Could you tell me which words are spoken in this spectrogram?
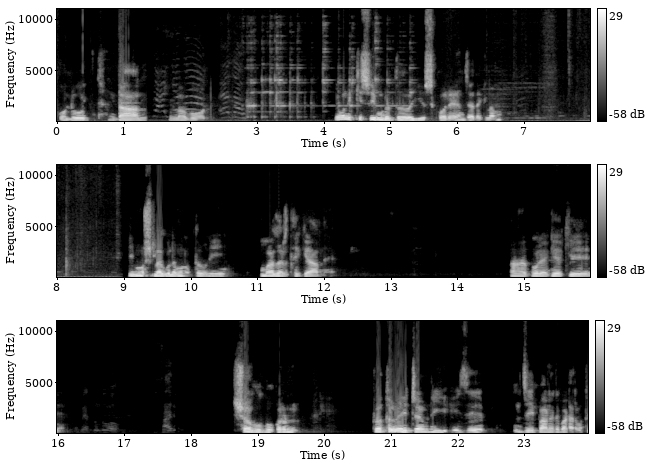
হলুদ, ডাল, লবণ, অনেক কিছুই মূলত ইউজ করে, যা দেখলাম। এই মশলাগুলো মূলত উনি বাজার থেকে আনে। তারপর একে একে সব উপকরণ প্রথমে এটা উনি এই যে যে পানের বাটার মতো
